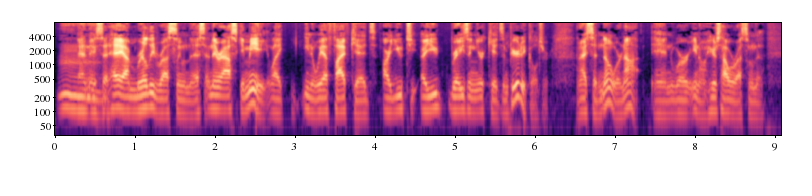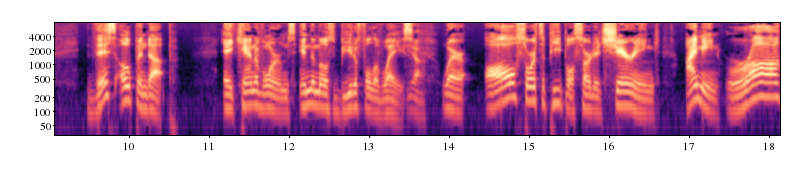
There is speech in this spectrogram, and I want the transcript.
and they said, "Hey, I'm really wrestling with this." And they were asking me, like, you know, we have five kids. Are you t- are you raising your kids in purity culture? And I said, "No, we're not." And we're, you know, here's how we're wrestling with it. This opened up a can of worms in the most beautiful of ways, Yeah. where all sorts of people started sharing. I mean, raw,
